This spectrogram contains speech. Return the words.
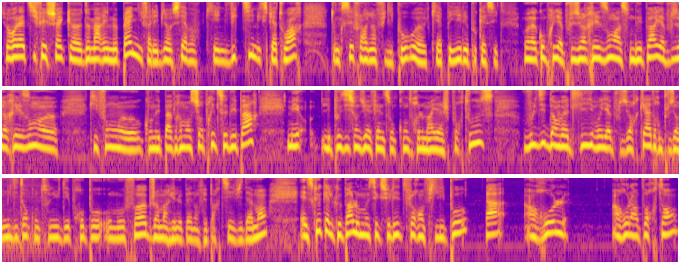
du relatif échec euh, de Marine Le Pen, il fallait bien aussi qu'il y ait une victime expiatoire. Donc c'est Florian Philippot euh, qui a payé les pots cassés. On a compris, il y a plusieurs raisons à son départ, il y a plusieurs raisons euh, qui font qu'on n'est pas vraiment surpris de ce départ. Mais les positions du FN sont contre le mariage pour tous. Vous le dites dans votre livre, il y a plusieurs cadres, plusieurs militants qui ont tenu des propos homophobes. Jean-Marie Le Pen en fait partie évidemment. Est-ce que quelque part l'homosexualité de Florent Philippot a un rôle un rôle important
